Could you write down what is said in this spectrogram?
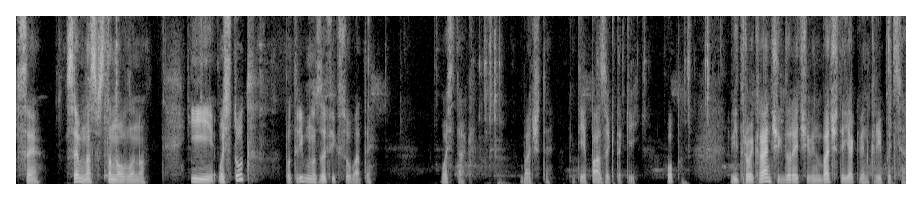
Все. Все в нас встановлено. І ось тут потрібно зафіксувати. Ось так. Бачите, тут є пазик такий. Оп. Вітроекранчик, до речі, він бачите, як він кріпиться.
